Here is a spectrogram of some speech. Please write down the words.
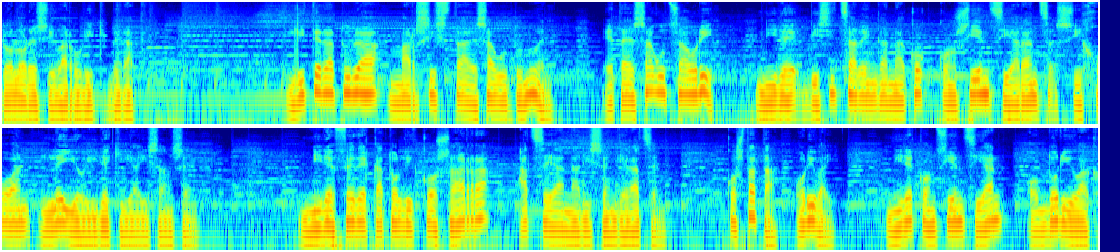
Dolores Ibarrurik berak. Literatura marxista ezagutu nuen, eta ezagutza hori nire bizitzaren ganako konsientziarantz zijoan leio irekia izan zen. Nire fede katoliko zaharra atzean ari zen geratzen. Kostata, hori bai, nire kontzientzian ondorioak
